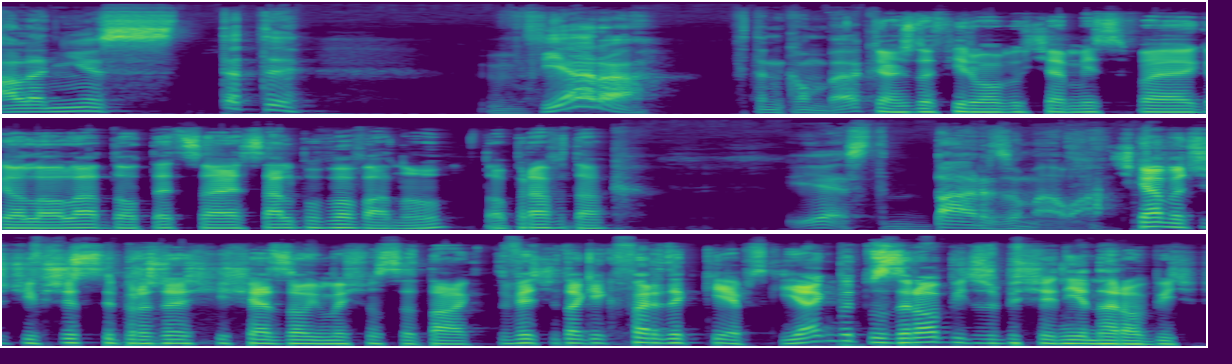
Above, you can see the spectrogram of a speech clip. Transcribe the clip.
Ale niestety wiara w ten comeback każda firma by chciała mieć swojego Lola, Dotę, CS albo WoWa, no. To prawda. Jest bardzo mała. Ciekawe, czy ci wszyscy prezesi siedzą i myślą sobie tak, wiecie, tak jak Ferdek Kiepski, jakby tu zrobić, żeby się nie narobić?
